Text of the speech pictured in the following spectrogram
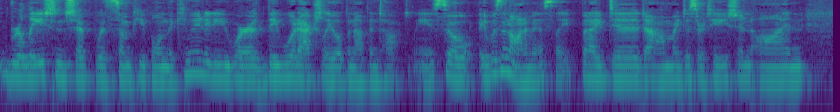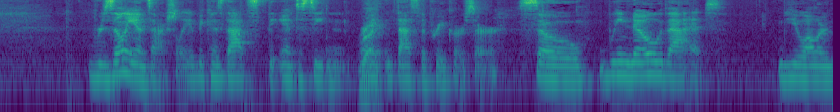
relationship with some people in the community where they would actually open up and talk to me. So it was anonymous, like, but I did um, my dissertation on resilience actually because that's the antecedent, right? Right. That's the precursor. So we know that you all are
